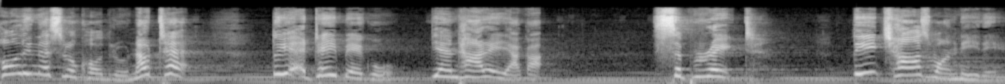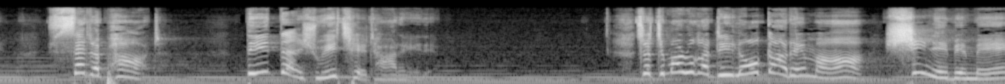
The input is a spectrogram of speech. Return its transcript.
holiness လို့ခေါ်တယ်လို့နောက်ထပ်သူ့ရဲ့အဓိပ္ပာယ်ကို ပြန်ထားတဲ့အရာက separate တီးခြားစွာနေတယ် set apart တီးတန့်ရွေးချယ်ထားတယ်တဲ့ ဆိုတော့ကျမတို့ကဒီလောကထဲမှာရှိနေပေမဲ့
